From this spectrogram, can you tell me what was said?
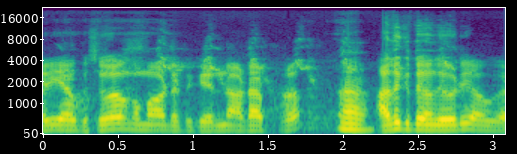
ஏரியாவுக்கு சிவகங்கை மாவட்டத்துக்கு என்ன அடாப்டரோ. அதுக்கு தகுந்தபடி அவங்க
